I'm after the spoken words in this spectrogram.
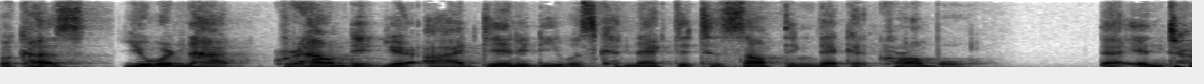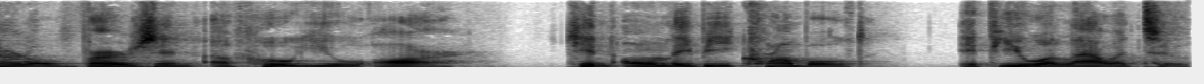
because you were not grounded. Your identity was connected to something that could crumble. The internal version of who you are can only be crumbled if you allow it to,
